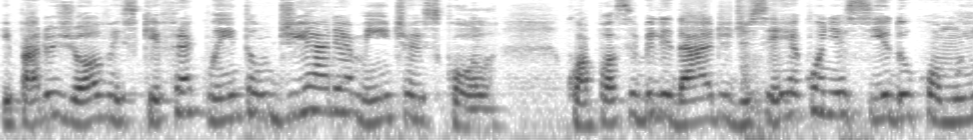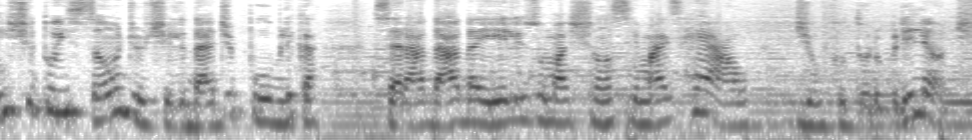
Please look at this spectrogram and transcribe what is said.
e para os jovens que frequentam diariamente a escola. Com a possibilidade de ser reconhecido como instituição de utilidade pública, será dada a eles uma chance mais real de um futuro brilhante.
